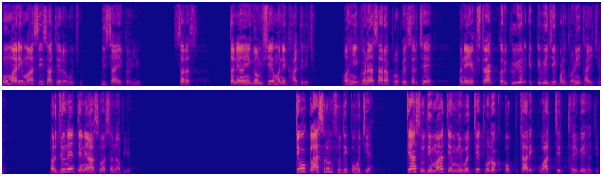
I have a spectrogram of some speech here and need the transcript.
હું મારી માસી સાથે રહું છું, દિશાએ કહ્યું. સરસ. તને અહીં ગમશે મને ખાતરી છે. અહીં ઘણા સારા પ્રોફેસર છે અને એક્સ્ટ્રા કરિક્યુલર એક્ટિવિટી પણ ઘણી થાય છે. અર્જુને તેને આશ્વાસન આપ્યું. તેઓ ક્લાસરૂમ સુધી પહોંચ્યા. ત્યાં સુધીમાં તેમની વચ્ચે થોડોક ઔપચારિક વાતચીત થઈ ગઈ હતી.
